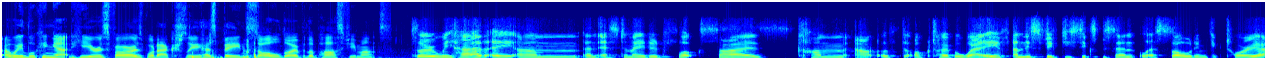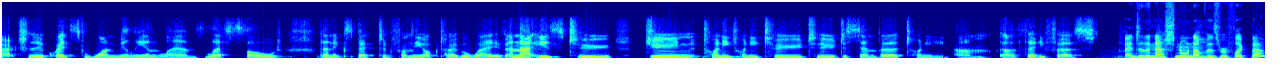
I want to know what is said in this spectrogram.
are we looking at here as far as what actually has been sold over the past few months? So we had a um, an estimated flock size come out of the October wave, and this 56% less sold in Victoria actually equates to 1 million lambs less sold than expected from the October wave, and that is to June 2022 to December 20, um, uh, 31st. And do the national numbers reflect that?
